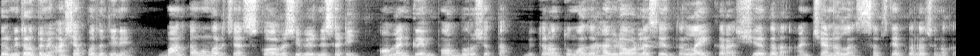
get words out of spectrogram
तर मित्रांनो तुम्ही अशा पद्धतीने बांधकाम कामगारच्या स्कॉलरशिप योजनेसाठी ऑनलाईन क्लेम फॉर्म भरू शकता. मित्रांनो तुम्हाला जर हा व्हिडिओ आवडला असेल तर लाईक करा शेअर करा आणि चॅनलला सबस्क्राईब करायला विसरू नका.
